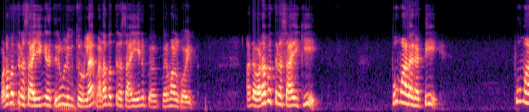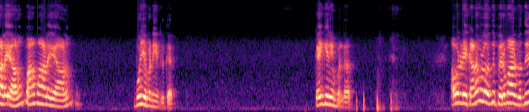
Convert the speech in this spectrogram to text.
வடபத்திர சாயிங்கிற திருவள்ளுவத்தூரில் வடபத்திர சாயின்னு பெ- பெருமாள் கோயில். அந்த வடபத்திர சாயிக்கு பூமாலை கட்டி பூமாலையாலும் பாமாலையாலும் பூஜை பண்ணிகிட்டு இருக்கார். கைங்கரியம் பண்ணுறார் அவருடைய கனவுல வந்து பெருமாள் வந்து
